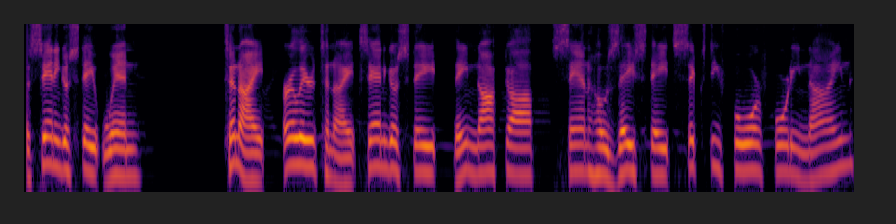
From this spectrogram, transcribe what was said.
the San Diego State win tonight, earlier tonight. San Diego State, they knocked off San Jose State 64 49.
